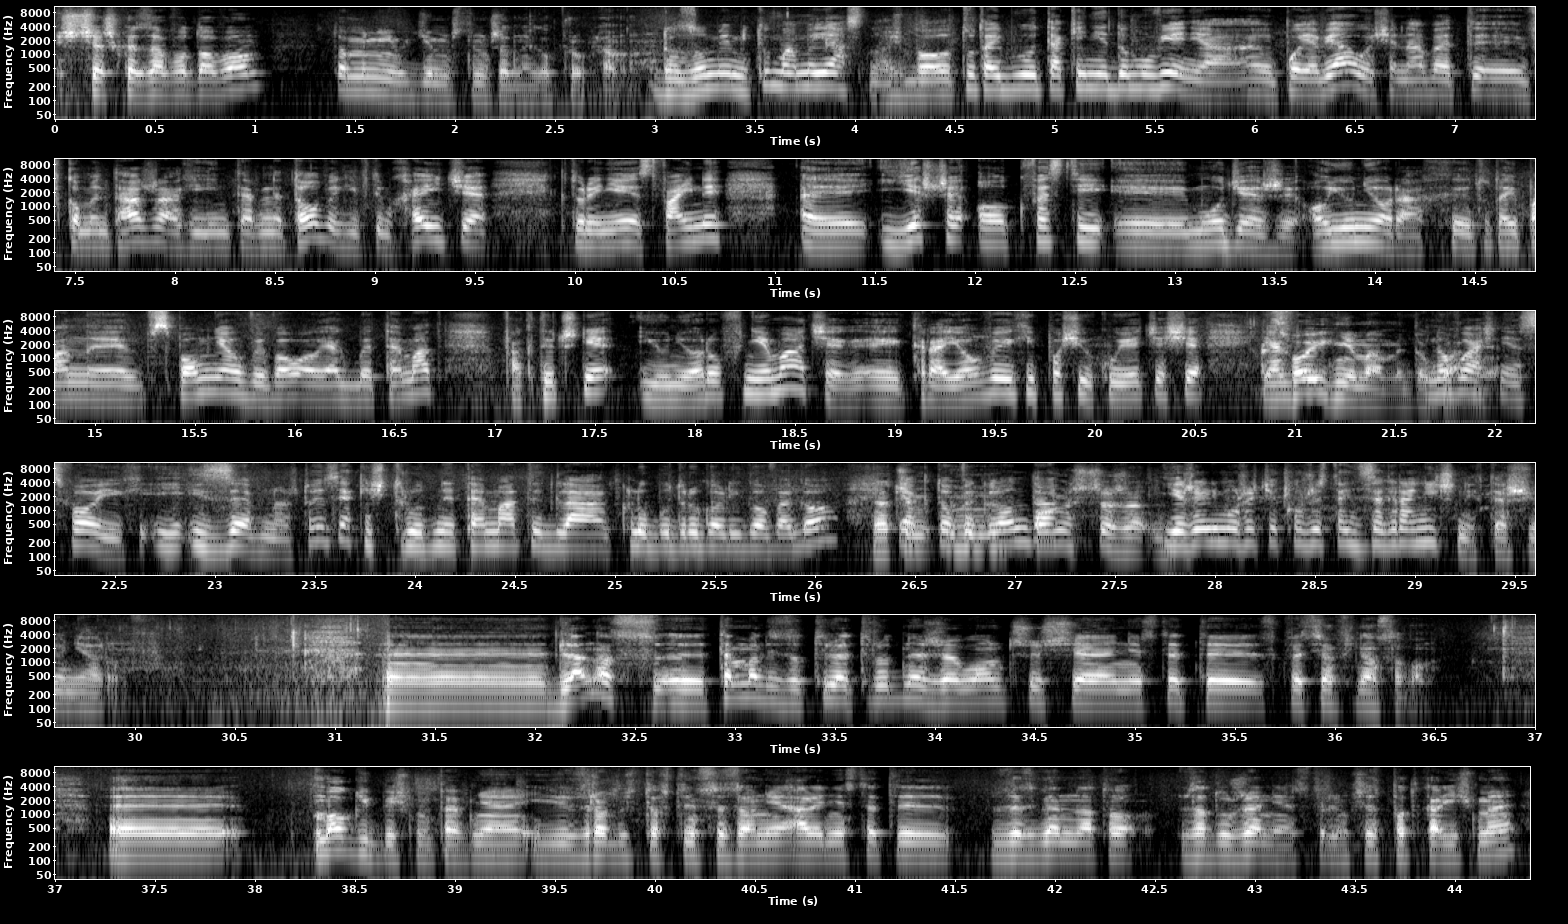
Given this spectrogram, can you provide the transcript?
ścieżkę zawodową, to my nie widzimy z tym żadnego problemu. Rozumiem i tu mamy jasność, bo tutaj były takie niedomówienia. e, Pojawiały się nawet e, w komentarzach i internetowych i w tym hejcie, który nie jest fajny. E, I jeszcze o kwestii młodzieży, o juniorach. Tutaj Pan wspomniał, wywołał jakby temat. Faktycznie juniorów nie macie krajowych i posiłkujecie się jakby... Swoich nie mamy dokładnie. No właśnie, swoich i, i z zewnątrz. To jest jakiś trudny temat dla klubu drugoligowego? Znaczy, Jak to wygląda? szczerze- Jeżeli możecie korzystać z zagranicznych też juniorów. E, Dla nas e, temat jest o tyle trudny, że łączy się niestety z kwestią finansową. E, Moglibyśmy pewnie zrobić to w tym sezonie, ale niestety ze względu na to zadłużenie, z którym się spotkaliśmy,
